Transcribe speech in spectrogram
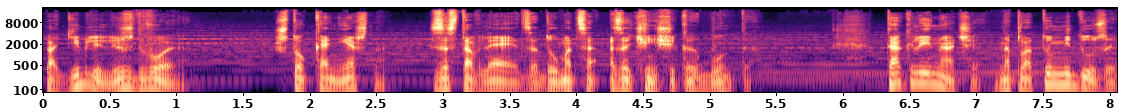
погибли лишь двое. Что, конечно, заставляет задуматься о зачинщиках бунта. Так или иначе, на плоту «Медузы»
